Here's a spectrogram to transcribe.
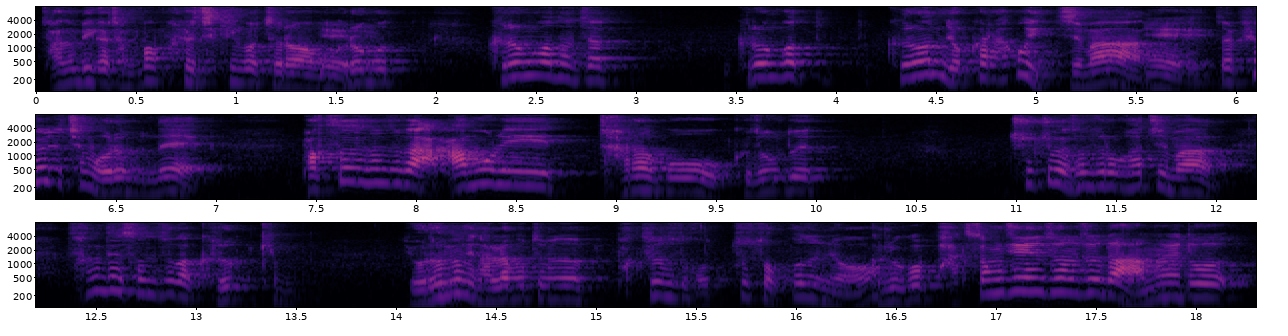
장비가 장방팔을 지킨 것처럼 예. 그런 것 그런 거는 진짜 그런 것 그런 역할을 하고 있지만 예. 진짜 표현이 참 어렵는데 박선 선수가 아무리 잘하고 그 정도의 출중한 선수라고 하지만 상대 선수가 그렇게 여러 명이 달라붙으면 박선 선수가 어쩔 수 없거든요. 그리고 박성진 선수도 아무래도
